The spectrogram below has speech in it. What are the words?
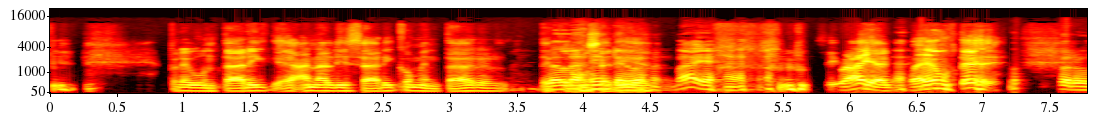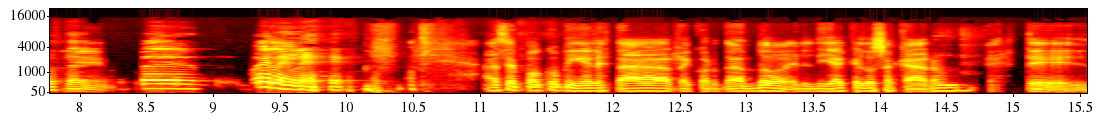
preguntar y analizar y comentar de cómo sería. Vaya. sí, vayan, vayan ustedes. Pero ustedes, eh, vuélenle. Hace poco Miguel está recordando el día que lo sacaron este,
